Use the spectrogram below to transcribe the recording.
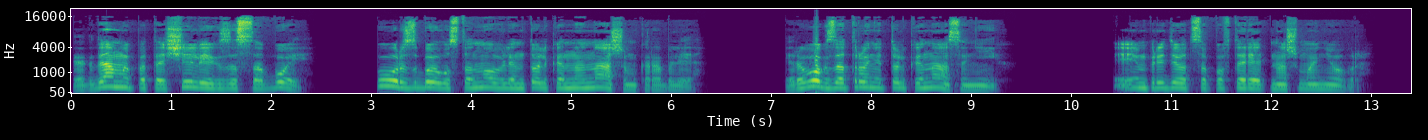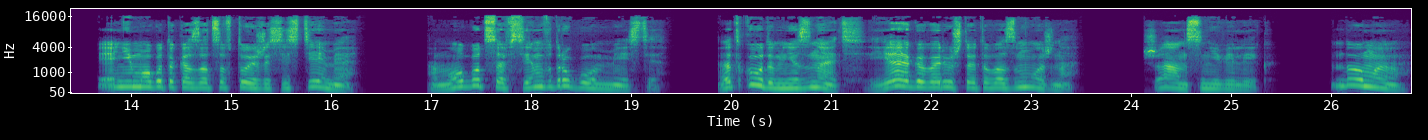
Когда мы потащили их за собой, курс был установлен только на нашем корабле. И рывок затронет только нас, а не их. Им придется повторять наш маневр и они могут оказаться в той же системе, а могут совсем в другом месте. Откуда мне знать? Я говорю, что это возможно. Шанс невелик. Думаю,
